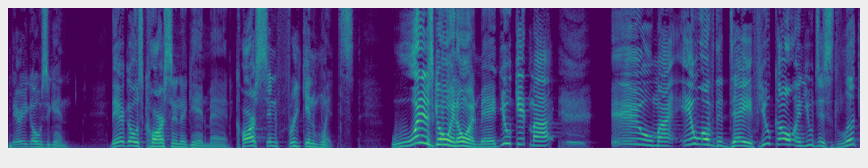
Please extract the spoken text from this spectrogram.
there he goes again. There goes Carson again, man. Carson freaking Wentz. What is going on, man? You get my ew, my ew of the day. If you go and you just look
